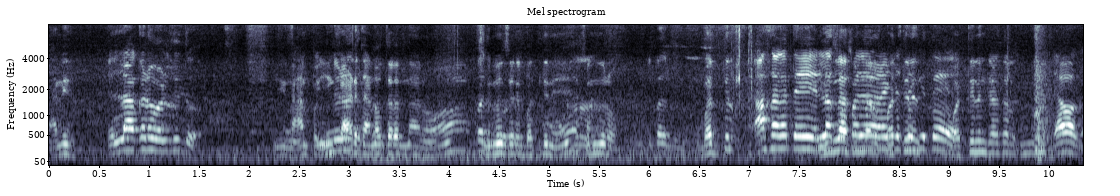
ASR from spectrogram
ನಾನಿದ್ದು ಎಲ್ಲ ಕಡೆ ಹೊಳ್ದಿದ್ದು ಈಗ ನಾನು ಈ ಗಾಡಿ ತಗೊಂಡೋಗ್ತಾರದು ನಾನು. ಇನ್ನೊಂದ್ಸರಿ ಬರ್ತೀನಿ. ಸುಂದರು ಬರ್ತೀನಿ. ಲಾಸ್ ಆಗತ್ತೆ ಎಲ್ಲ ಬರ್ತೀನಿ ಅಂತ ಹೇಳ್ತಾರಲ್ಲ ಸುಮ್ಮನೆ ಯಾವಾಗ?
